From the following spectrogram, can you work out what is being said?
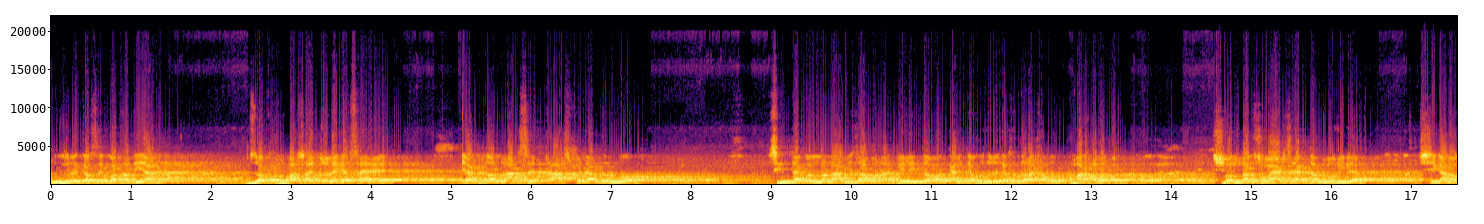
হুজুরের কাছে কথা দিয়া যখন বাসায় চলে গেছে, একদল আসছে তাস পেটার জন্য। চিন্তা করল, না, আমি যাব না, গেলেই তো আবার কালকে হুজুরের কাছে ধরা খাব মার হাবা কর সন্ধ্যার সময় আসছে একদল মহিলা। সেখানেও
